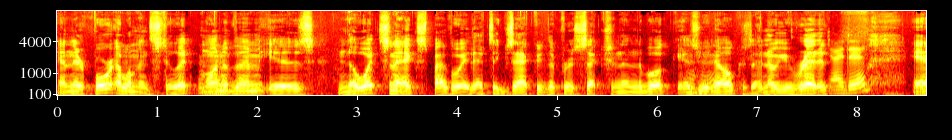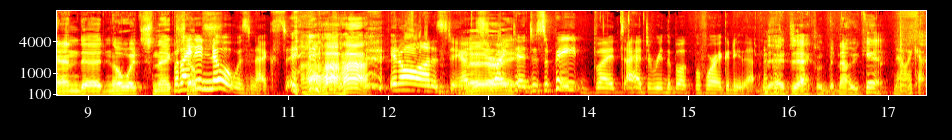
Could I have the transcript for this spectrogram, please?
And there are four elements to it. One of them is know what's next. By the way, that's exactly the first section in the book, as you mm-hmm. know, because I know you've read it. I did. And uh, know what's next. But I didn't know it was next. In all honesty, I was All trying right. to anticipate, but I had to read the book before I could do that. exactly, but now you can. now I can.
